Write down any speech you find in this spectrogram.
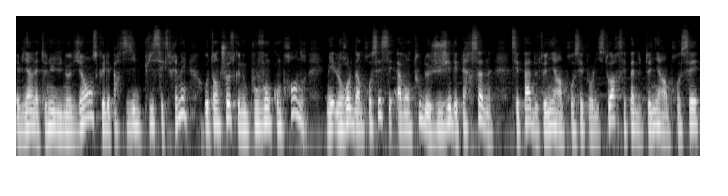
eh bien la tenue d'une audience, que les parties puissent s'exprimer. Autant de choses que nous pouvons comprendre, mais le rôle d'un procès, c'est avant tout de juger des personnes. C'est pas de tenir un procès pour l'histoire, c'est pas de tenir un procès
